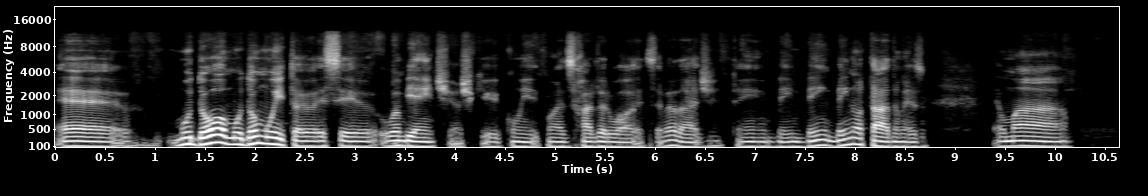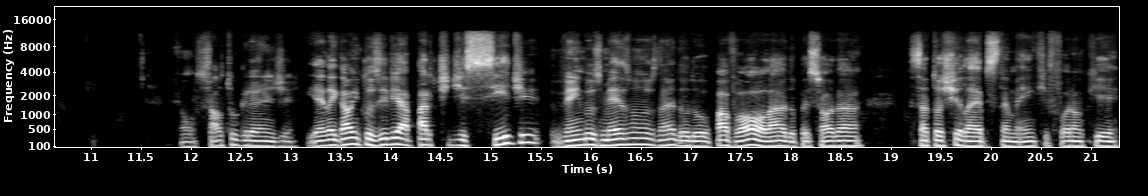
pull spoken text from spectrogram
é, mudou mudou muito esse o ambiente acho que com, com as hardware wallets é verdade tem bem bem bem notado mesmo é uma é um salto grande. E é legal, inclusive, a parte de seed vem dos mesmos, né? Do, do Pavol lá, do pessoal da Satoshi Labs também, que foram que.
